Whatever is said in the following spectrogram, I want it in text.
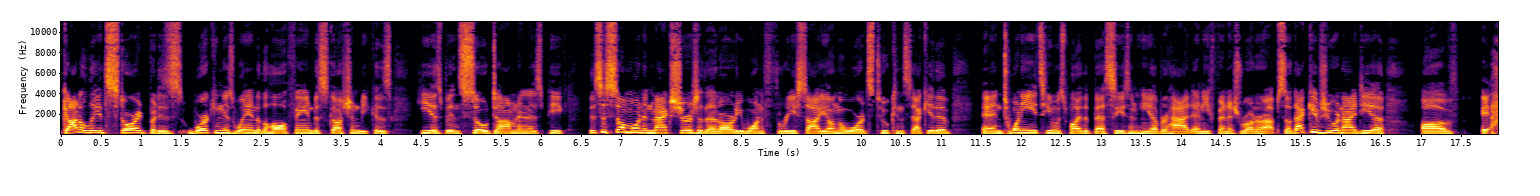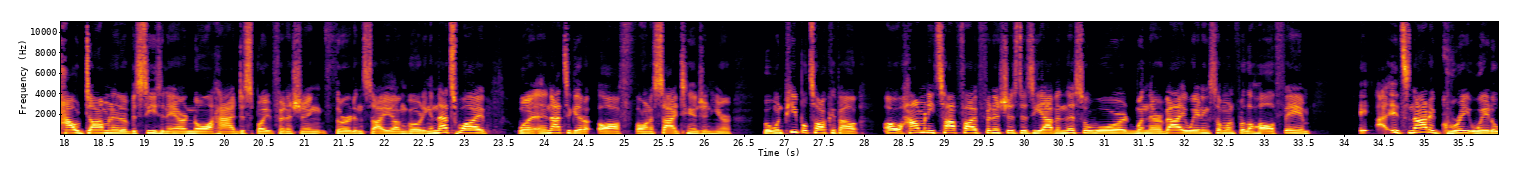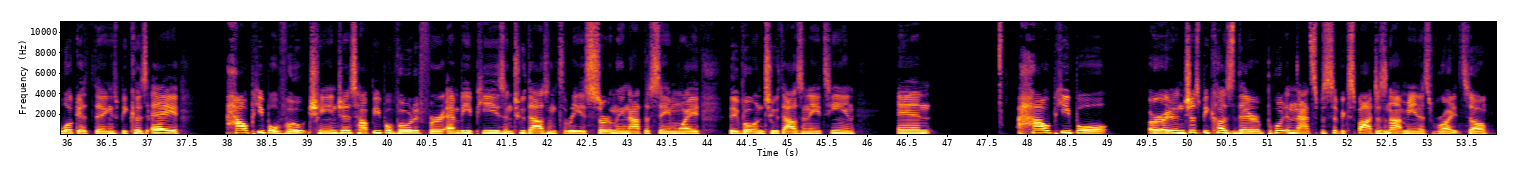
got a late start, but is working his way into the Hall of Fame discussion because he has been so dominant at his peak. This is someone in Max Scherzer that already won three Cy Young awards, two consecutive, and 2018 was probably the best season he ever had, and he finished runner up. So that gives you an idea of how dominant of a season Aaron Nola had despite finishing third in Cy Young voting. And that's why, when, and not to get off on a side tangent here, but when people talk about, oh, how many top five finishes does he have in this award when they're evaluating someone for the Hall of Fame, it, it's not a great way to look at things because, A, how people vote changes. How people voted for MVPs in 2003 is certainly not the same way they vote in 2018. And how people or and just because they're put in that specific spot does not mean it's right. So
